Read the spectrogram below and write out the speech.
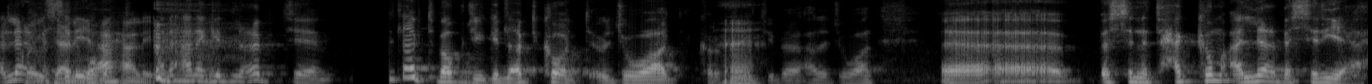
اللعبة يعني سريعة. أنا أنا قد لعبت قد لعبت ببجي قد لعبت COD الجوال Call إيه. على الجوال. آه، بس إن التحكم اللعبة سريعة.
